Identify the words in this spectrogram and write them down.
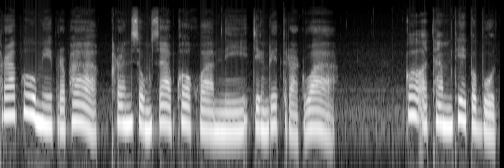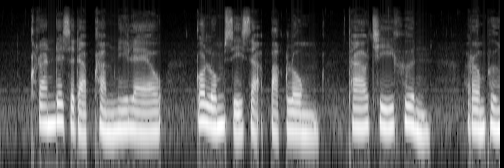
พระผู้มีพระภาคครั้นทรงทราบข้อความนี้จึงได้ตรัสว่า ก็อธรรมเทพบุตร ครั้นได้สดับคำนี้แล้ว ก็ล้มศีรษะปักลง เท้าชี้ขึ้นรำพึง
